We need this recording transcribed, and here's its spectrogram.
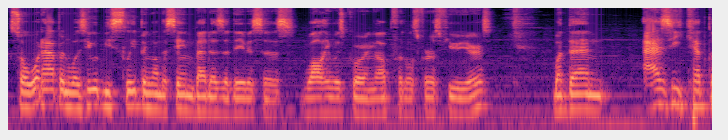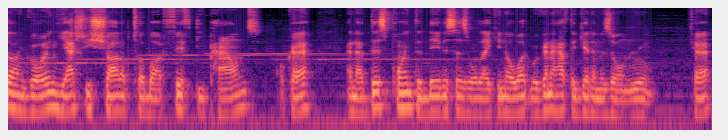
So what happened was he would be sleeping on the same bed as the Davises while he was growing up for those first few years, but then as he kept on growing, he actually shot up to about 50 pounds. Okay, and at this point, the Davises were like, you know what, we're gonna have to get him his own room. Okay,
